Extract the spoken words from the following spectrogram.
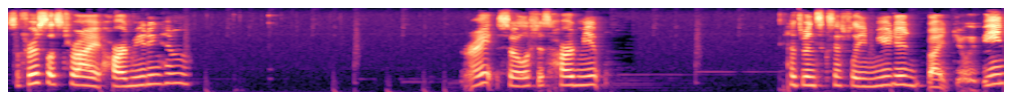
So first let's try hard muting him. Right, so let's just hard mute. Has been successfully muted by Joey Beene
